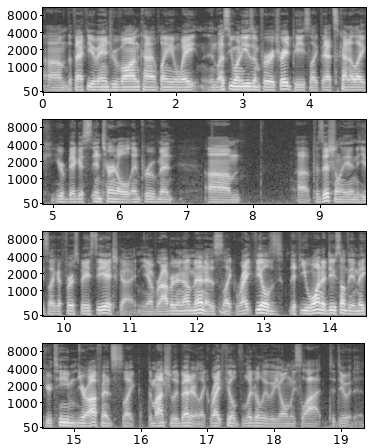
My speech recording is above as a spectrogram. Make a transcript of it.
Um, the fact that you have Andrew Vaughn kind of playing weight, unless you want to use him for a trade piece, like that's kind of like your biggest internal improvement um, uh, positionally, and he's like a first base DH guy. And you have Robert and Almenez, like right field's. If you want to do something to make your team, your offense, like demonstrably better, like right field's literally the only slot to do it in.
